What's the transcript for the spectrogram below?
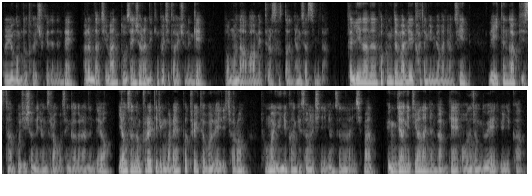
볼륨감도 더해주게 되는데 아름답지만 또 sensual한 느낌까지 더해주는 게 너무나 마음에 들었었던 향수였습니다. Delina는 Parfums de Marly의 가장 유명한 향수인 Layton과 비슷한 포지션의 향수라고 생각을 하는데요. 이 향수는 Frédéric Malle의 Portrait of a Lady처럼 정말 unique한 개성을 지닌 향수는 아니지만 굉장히 뛰어난 향과 함께 어느 정도의 unique함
